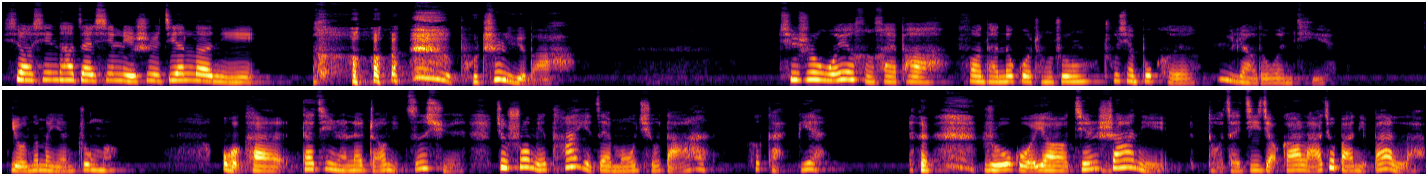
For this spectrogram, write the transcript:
小心他在心理室奸了你。不至于吧？其实我也很害怕访谈的过程中出现不可预料的问题。有那么严重吗？我看他竟然来找你咨询，就说明他也在谋求答案和改变。如果要奸杀你，躲在犄角旮旯就把你办了，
